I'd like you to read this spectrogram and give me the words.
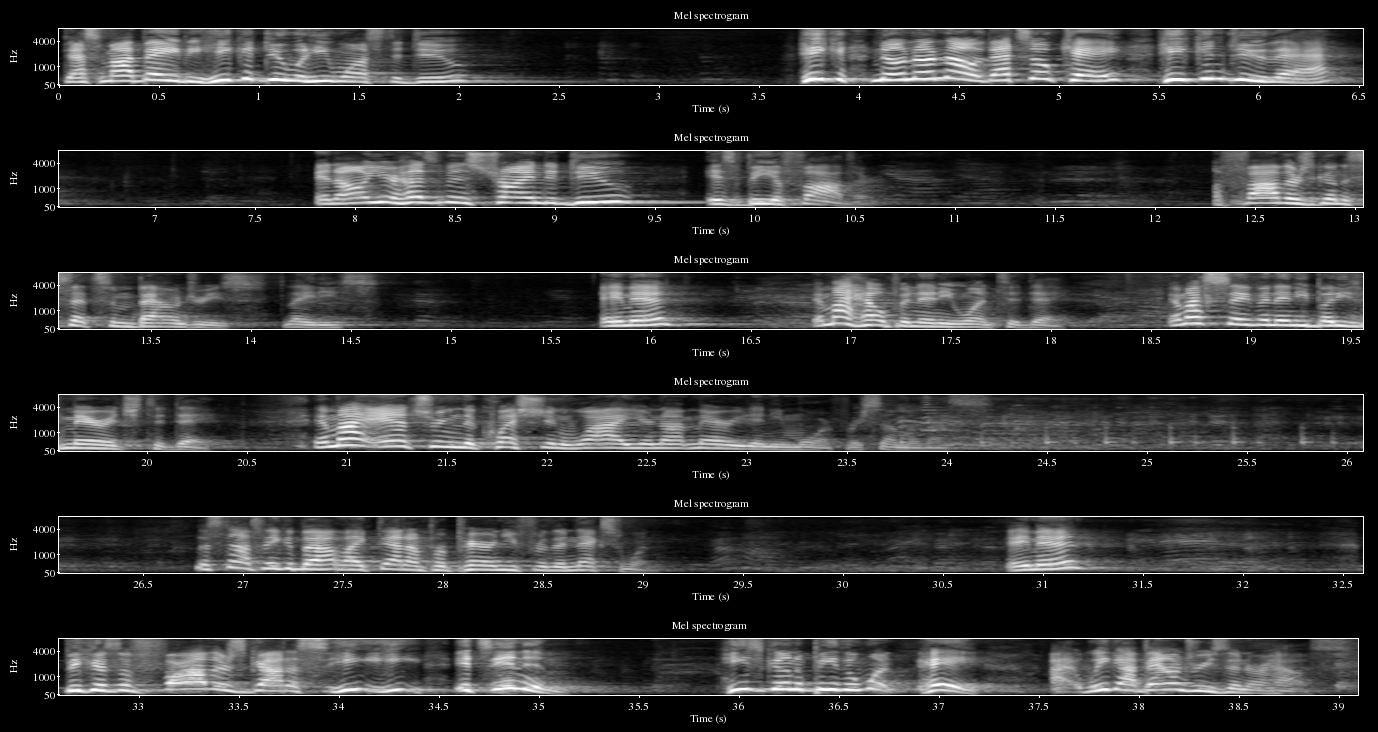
That's my baby. He could do what he wants to do. He can, no, no, no, that's okay. He can do that. And all your husband's trying to do is be a father. A father's going to set some boundaries, ladies. Amen? Am I helping anyone today? Am I saving anybody's marriage today? Am I answering the question why you're not married anymore for some of us? Let's not think about like that. I'm preparing you for the next one. Amen? Because the father's got us, he, he, it's in him. He's gonna be the one. Hey, I, we got boundaries in our house.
